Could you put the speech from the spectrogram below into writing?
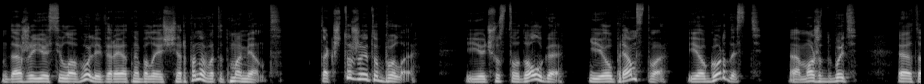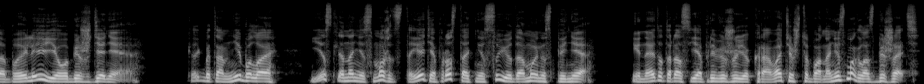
даже её сила воли, вероятно, была исчерпана в этот момент. Так что же это было? Её чувство долга? Её упрямство? Её гордость? А может быть, это были её убеждения? Как бы там ни было, если она не сможет стоять, я просто отнесу её домой на спине. И на этот раз я привяжу её к кровати, чтобы она не смогла сбежать.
